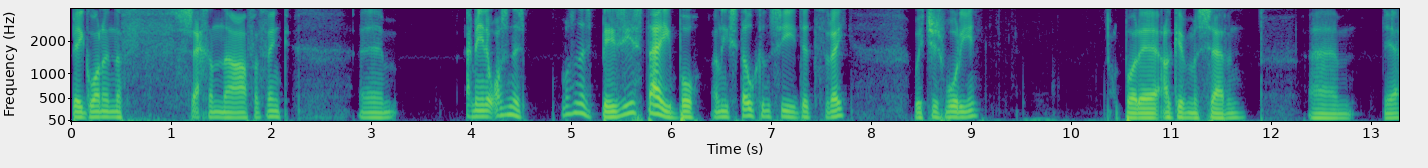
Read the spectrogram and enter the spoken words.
big one in the f- second half, I think. Um, I mean, it wasn't his wasn't his busiest day, but and he still conceded three, which is worrying. But uh, I'll give him a seven. Um, yeah.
